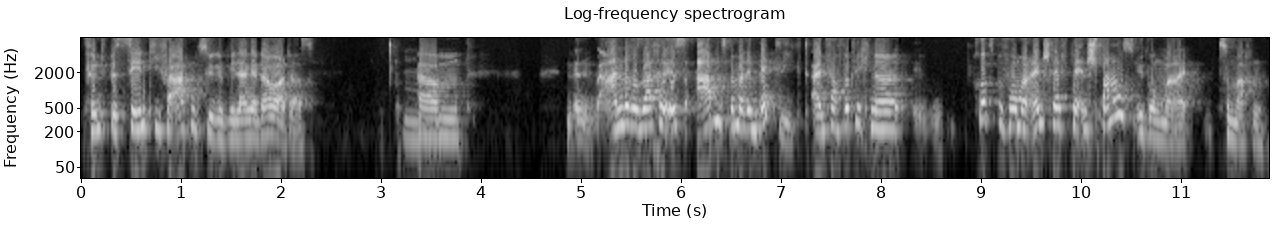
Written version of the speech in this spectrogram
fünf bis zehn tiefe Atemzüge, wie lange dauert das? Mhm. Ähm, eine andere Sache ist, abends, wenn man im Bett liegt, einfach wirklich eine, kurz bevor man einschläft, eine Entspannungsübung mal zu machen.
